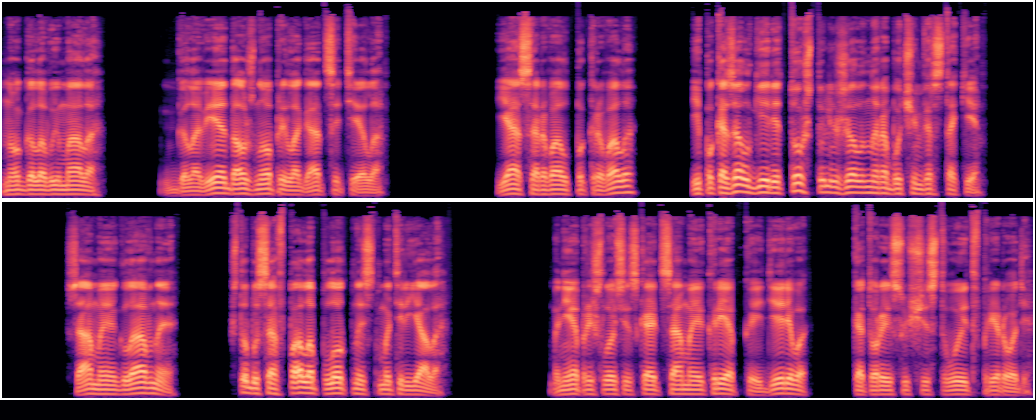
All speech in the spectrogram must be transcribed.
Но головы мало, к голове должно прилагаться тело. Я сорвал покрывало и показал Гере то, что лежало на рабочем верстаке. Самое главное, чтобы совпала плотность материала. Мне пришлось искать самое крепкое дерево, которое существует в природе.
